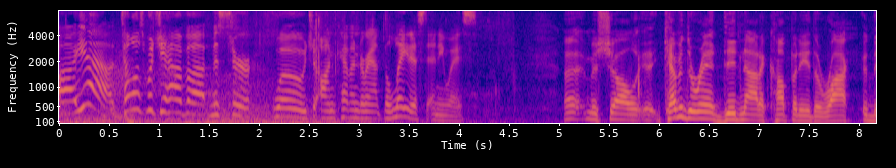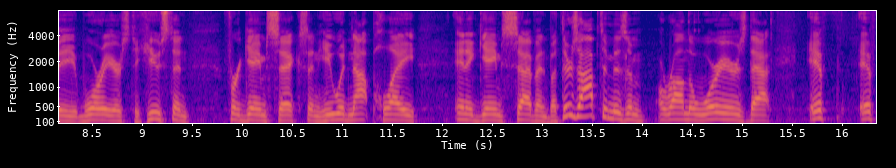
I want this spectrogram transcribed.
Uh, yeah, tell us what you have, uh, Mr. Woj, on Kevin Durant, the latest, anyways. Uh, Michelle, uh, Kevin Durant did not accompany the Rock, the Warriors to Houston for Game Six, and he would not play in a Game Seven. But there's optimism around the Warriors that if if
